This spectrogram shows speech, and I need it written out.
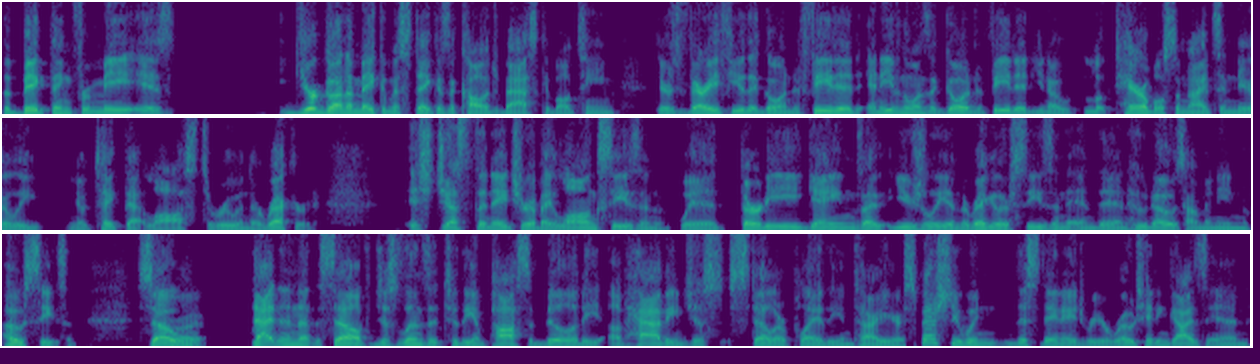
the big thing for me is you're gonna make a mistake as a college basketball team there's very few that go undefeated, and even the ones that go undefeated, you know, look terrible some nights and nearly, you know, take that loss to ruin their record. It's just the nature of a long season with 30 games usually in the regular season, and then who knows how many in the postseason. So right. that in and of itself just lends it to the impossibility of having just stellar play the entire year, especially when this day and age where you're rotating guys in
